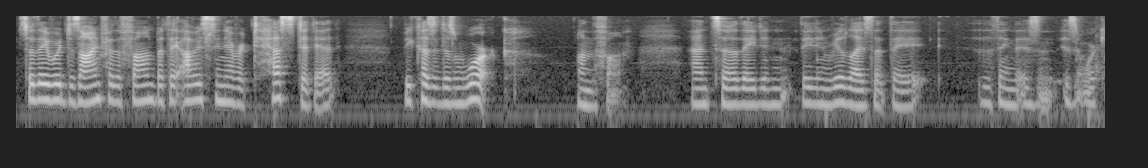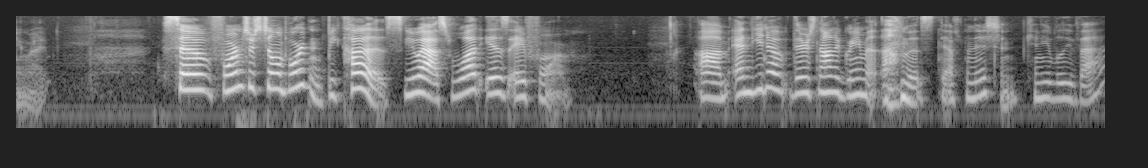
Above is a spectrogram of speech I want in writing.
So they were designed for the phone, but they obviously never tested it because it doesn't work on the phone and so they didn't they didn't realize that they the thing that isn't isn't working right. So forms are still important because you asked what is a form? Um, and you know there's not agreement on this definition. Can you believe that?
